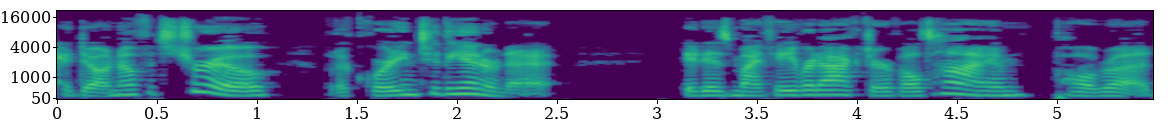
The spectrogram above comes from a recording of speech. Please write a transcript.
I don't know if it's true, but according to the internet, it is my favorite actor of all time, Paul Rudd,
